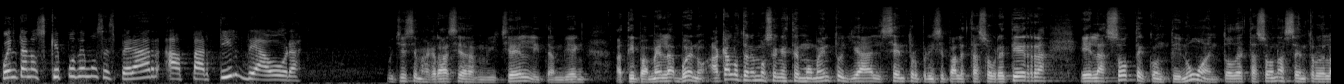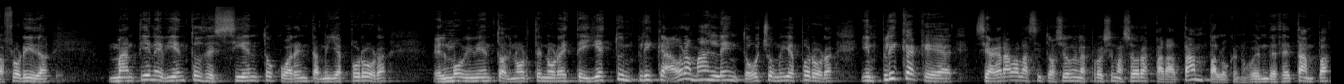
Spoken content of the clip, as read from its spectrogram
Cuéntanos qué podemos esperar a partir de ahora. Muchísimas gracias, Michelle, y también a ti, Pamela. Bueno, acá lo tenemos en este momento, ya el centro principal está sobre tierra, el azote continúa en toda esta zona, centro de la Florida, mantiene vientos de 140 millas por hora el movimiento al norte-noreste y esto implica, ahora más lento, 8 millas por hora, implica que se agrava la situación en las próximas horas para Tampa, lo que nos ven desde Tampa,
